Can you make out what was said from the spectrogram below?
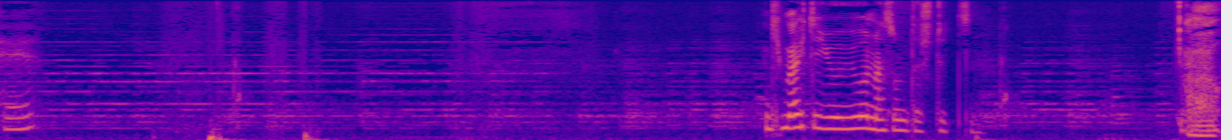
Hä? Ich möchte Jonas unterstützen. Oh.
